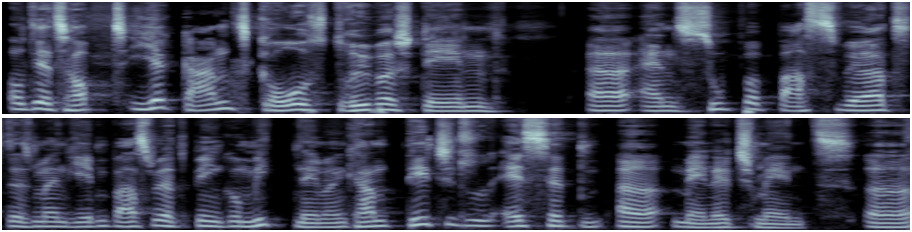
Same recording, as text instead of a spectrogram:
und jetzt habt ihr ganz groß drüber stehen, äh, ein super Passwort, das man in jedem Passwort-Bingo mitnehmen kann. Digital Asset äh, Management. Äh,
